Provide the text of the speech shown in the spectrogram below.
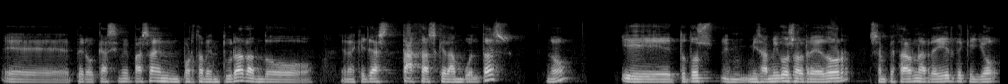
eh, pero casi me pasa en Portaventura dando en aquellas tazas que dan vueltas, ¿no? Y todos mis amigos alrededor se empezaron a reír de que yo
